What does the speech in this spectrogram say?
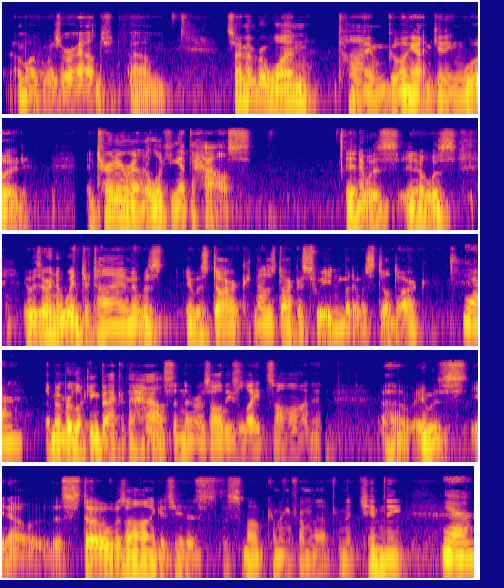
when my mother was around. Um, so I remember one time going out and getting wood, and turning around and looking at the house, and it was, you know, it was, it was during the winter time. It was, it was dark, not as dark as Sweden, but it was still dark. Yeah. I remember looking back at the house, and there was all these lights on, and uh, it was, you know, the stove was on. You could see this the smoke coming from the from the chimney. Yeah.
